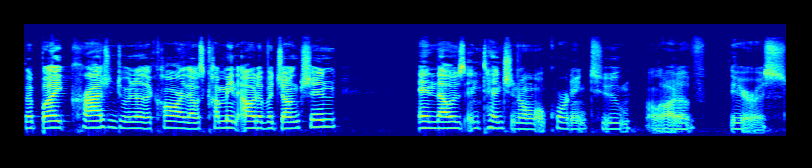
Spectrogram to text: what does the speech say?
the bike crashed into another car that was coming out of a junction and that was intentional according to a lot of theorists.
